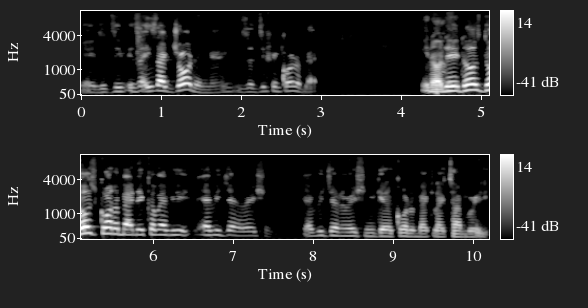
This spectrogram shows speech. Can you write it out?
man. He's, a, he's, like, he's like Jordan, man. He's a different quarterback. You know, they, those those quarterbacks they come every every generation. Every generation you get a quarterback like Tom Brady.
